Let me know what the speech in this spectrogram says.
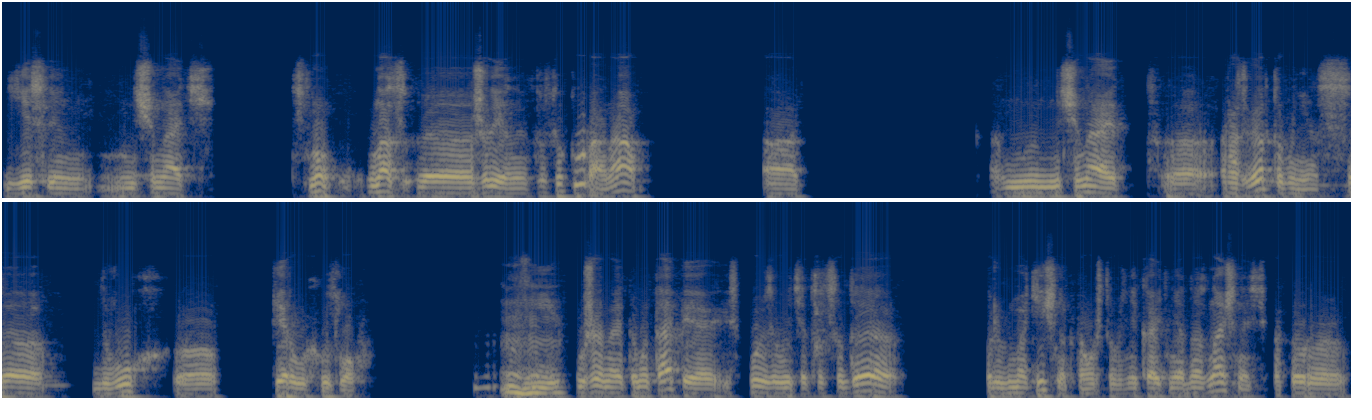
если начинать... Ну, у нас э, железная инфраструктура, она э, начинает э, развертывание с двух э, первых узлов. Угу. И уже на этом этапе использовать это CD проблематично, потому что возникает неоднозначность, которую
